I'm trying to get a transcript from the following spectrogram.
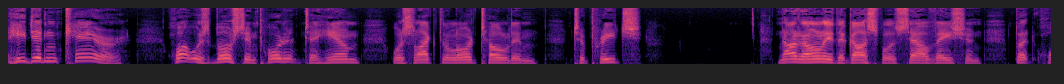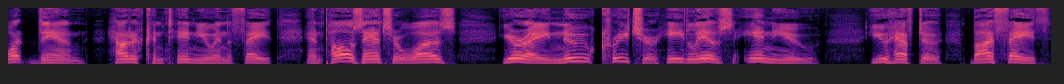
he didn't care. What was most important to him was like the Lord told him to preach not only the gospel of salvation, but what then? How to continue in the faith. And Paul's answer was, You're a new creature. He lives in you. You have to, by faith,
